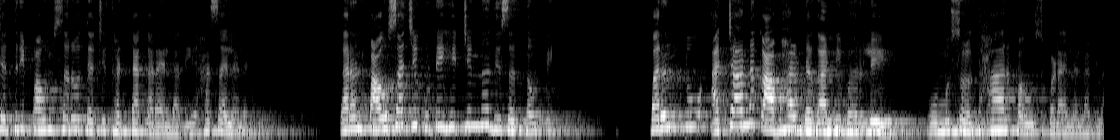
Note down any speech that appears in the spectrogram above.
छत्री पाहून सर्व त्याची थट्टा करायला लागले हसायला लागले. कारण पावसाचे कुठेही चिन्ह दिसत नव्हते. परंतु अचानक आभाळ ढगांनी भरले व मुसळधार पाऊस पडायला लागला.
